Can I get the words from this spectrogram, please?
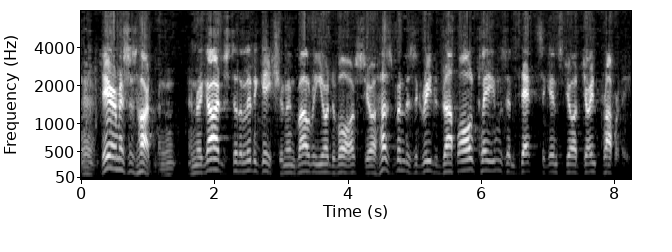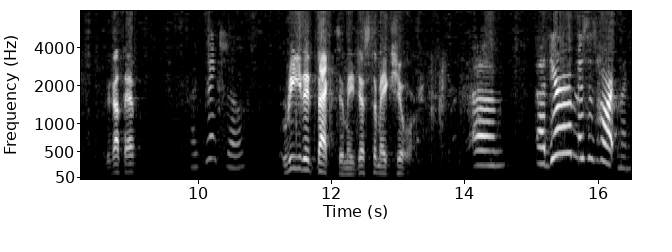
Uh, dear Mrs. Hartman, in regards to the litigation involving your divorce, your husband has agreed to drop all claims and debts against your joint property. You got that? I think so. Read it back to me just to make sure. Um, uh, dear Mrs. Hartman,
